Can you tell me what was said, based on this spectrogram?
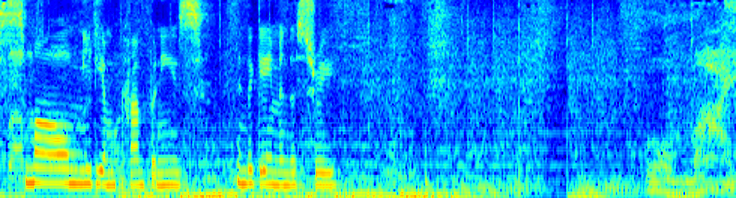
small, medium companies in the game industry. Oh my.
